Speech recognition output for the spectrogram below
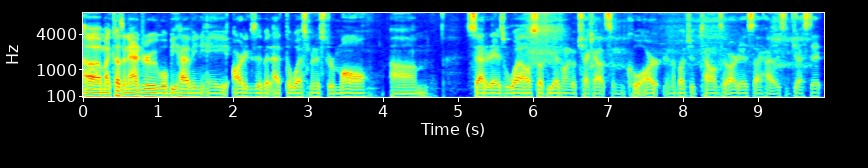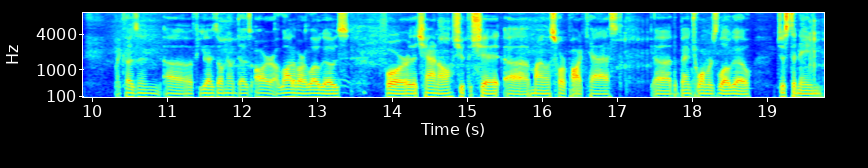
uh, my cousin Andrew will be having a art exhibit at the Westminster Mall um, Saturday as well. So if you guys want to go check out some cool art and a bunch of talented artists, I highly suggest it. My cousin, uh, if you guys don't know, does our a lot of our logos for the channel. Shoot the shit, uh, Mindless Horror Podcast, uh, the Benchwarmers logo. just to name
